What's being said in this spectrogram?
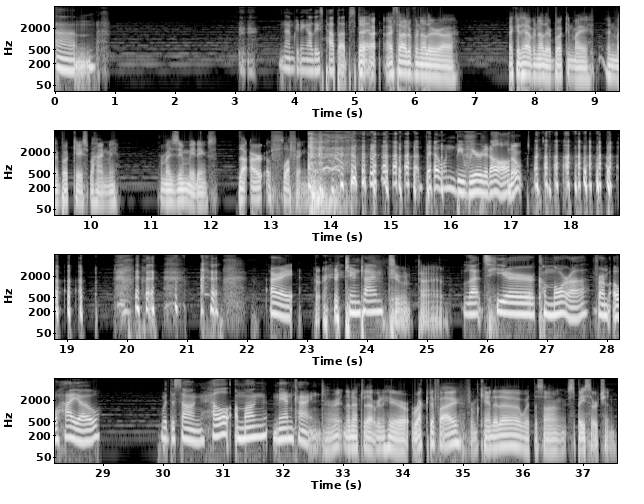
Um, now I'm getting all these pop ups, but I, I thought of another. Uh, I could have another book in my in my bookcase behind me for my Zoom meetings. The art of fluffing. that wouldn't be weird at all. nope. All right, tune time. Tune time. Let's hear Kuhmora from Ohio with the song Hell Among Mankind. All right, and then after that, we're gonna hear Wreck-Defy from Canada with the song Space Urchin.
